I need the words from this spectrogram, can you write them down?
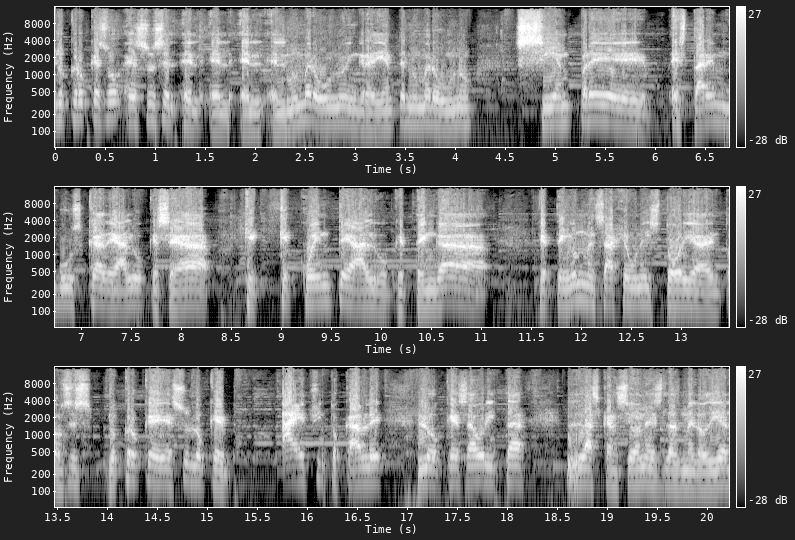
Yo creo que eso, eso es el, el- el- el- número uno, ingrediente número uno, siempre estar en busca de algo que sea, que, que cuente algo, que tenga, que tenga un mensaje, una historia. Entonces yo creo que eso es lo que ha hecho intocable lo que es ahorita las canciones, las melodías,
